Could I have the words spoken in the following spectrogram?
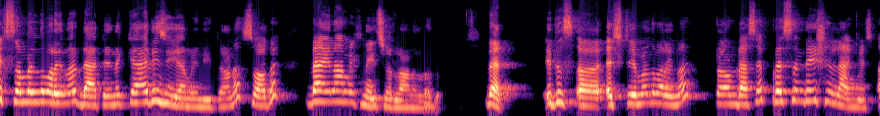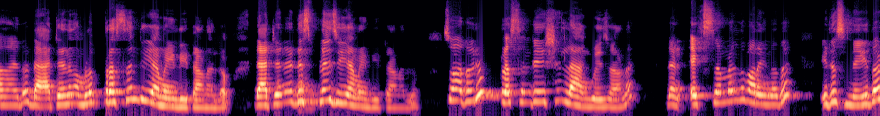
എക്സ് എം എൽ എന്ന് പറയുന്നത് ഡാറ്റേനെ ക്യാരി ചെയ്യാൻ വേണ്ടിയിട്ടാണ്. സോ അത് ഡൈനാമിക് നേച്ചറിലാണുള്ളത് then is H T M L എന്ന് പറയുന്നത് termed as a presentation language അതായത് ഡാറ്റേനെ നമ്മൾ പ്രസന്റ് ചെയ്യാൻ വേണ്ടിയിട്ടാണല്ലോ. ഡാറ്റേനെ ഡിസ്പ്ലേ ചെയ്യാൻ വേണ്ടിയിട്ടാണല്ലോ. സോ അതൊരു പ്രസന്റേഷൻ ലാംഗ്വേജ് ആണ്. ദെൻ എക്സ് എം എൽ എന്ന് പറയുന്നത് it is neither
